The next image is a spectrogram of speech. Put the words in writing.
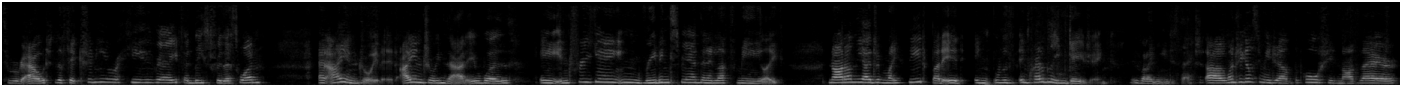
throughout the fiction he he writes, at least for this one. And I enjoyed it. I enjoyed that. It was a intriguing reading experience, and it left me like not on the edge of my seat, but it, it was incredibly engaging. Is what I mean to say. Uh, when she goes to meet Jill at the pool, she's not there.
